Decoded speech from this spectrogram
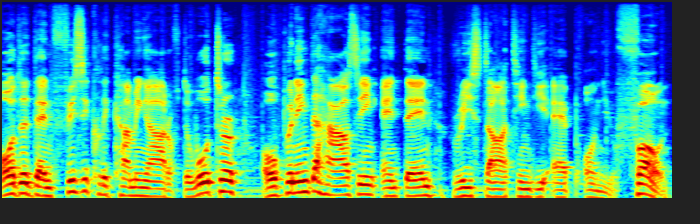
other than physically coming out of the water, opening the housing and then restarting the app on your phone.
